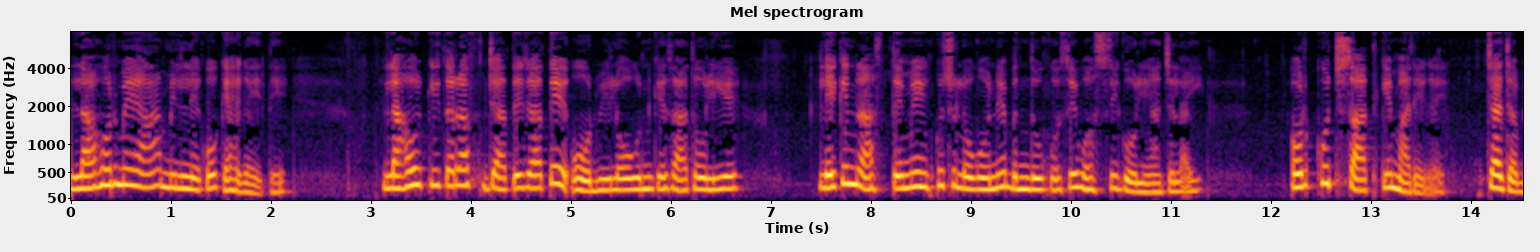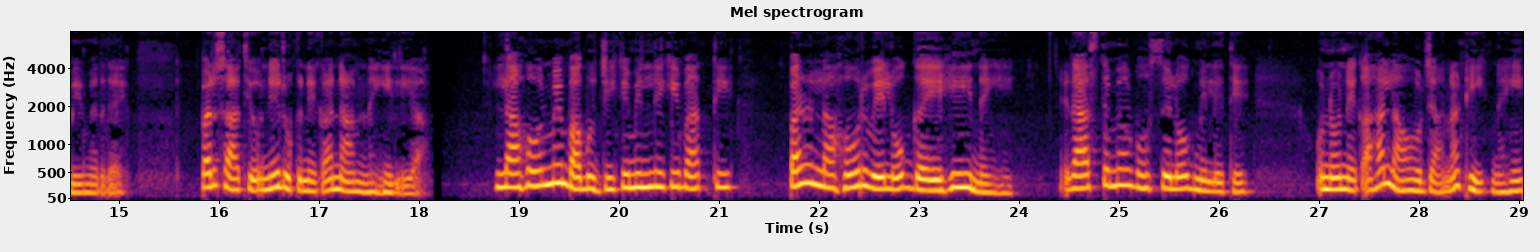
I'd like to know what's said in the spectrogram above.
लाहौर में आ मिलने को कह गए थे। लाहौर की तरफ़ जाते जाते और भी लोग उनके साथ हो लिए। लेकिन रास्ते में कुछ लोगों ने बंदूकों से बहुत सी गोलियाँ चलाई और कुछ साथ के मारे गए। चाचा भी मर गए, पर साथियों ने रुकने का नाम नहीं लिया। लाहौर में बाबूजी के मिलने की बात थी, पर लाहौर वे लोग गए ही नहीं। रास्ते में और बहुत से लोग मिले थे। उन्होंने कहा, लाहौर जाना ठीक नहीं,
